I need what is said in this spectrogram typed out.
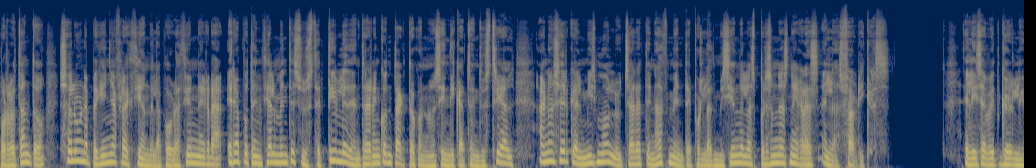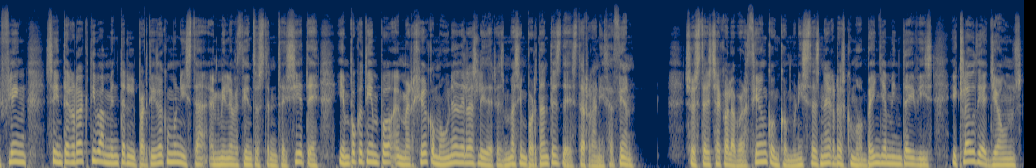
Por lo tanto, solo una pequeña fracción de la población negra era potencialmente susceptible de entrar en contacto con un sindicato industrial, a no ser que el mismo luchara tenazmente por la admisión de las personas negras en las fábricas. Elizabeth Gurley Flynn se integró activamente en el Partido Comunista en 1937 y en poco tiempo emergió como una de las líderes más importantes de esta organización. Su estrecha colaboración con comunistas negros como Benjamin Davis y Claudia Jones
